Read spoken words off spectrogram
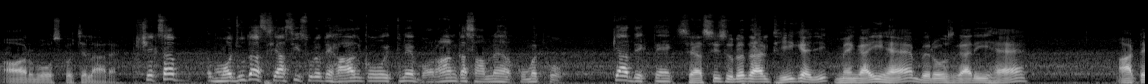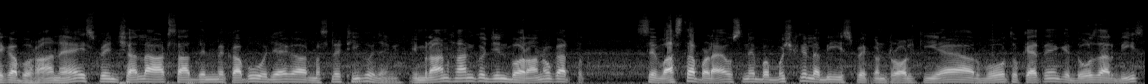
اور وہ اس کو چلا رہا ہے۔ شیخ صاحب موجودہ سیاسی صورتحال کو اتنے بحران کا سامنا ہے حکومت کو۔ کیا دیکھتے ہیں؟ سیاسی صورتحال ٹھیک ہے جی مہنگائی ہے بے روزگاری ہے آٹے کا بحران ہے اس پہ انشاءاللہ آٹھ سات دن میں قابو ہو جائے گا اور مسئلے ٹھیک ہو جائیں گے۔ عمران خان کو جن بحرانوں کا سے واسطہ پڑا ہے اس نے بمشکل ابھی اس پہ کنٹرول کیا ہے اور وہ تو کہتے ہیں کہ دو ہزار بیس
